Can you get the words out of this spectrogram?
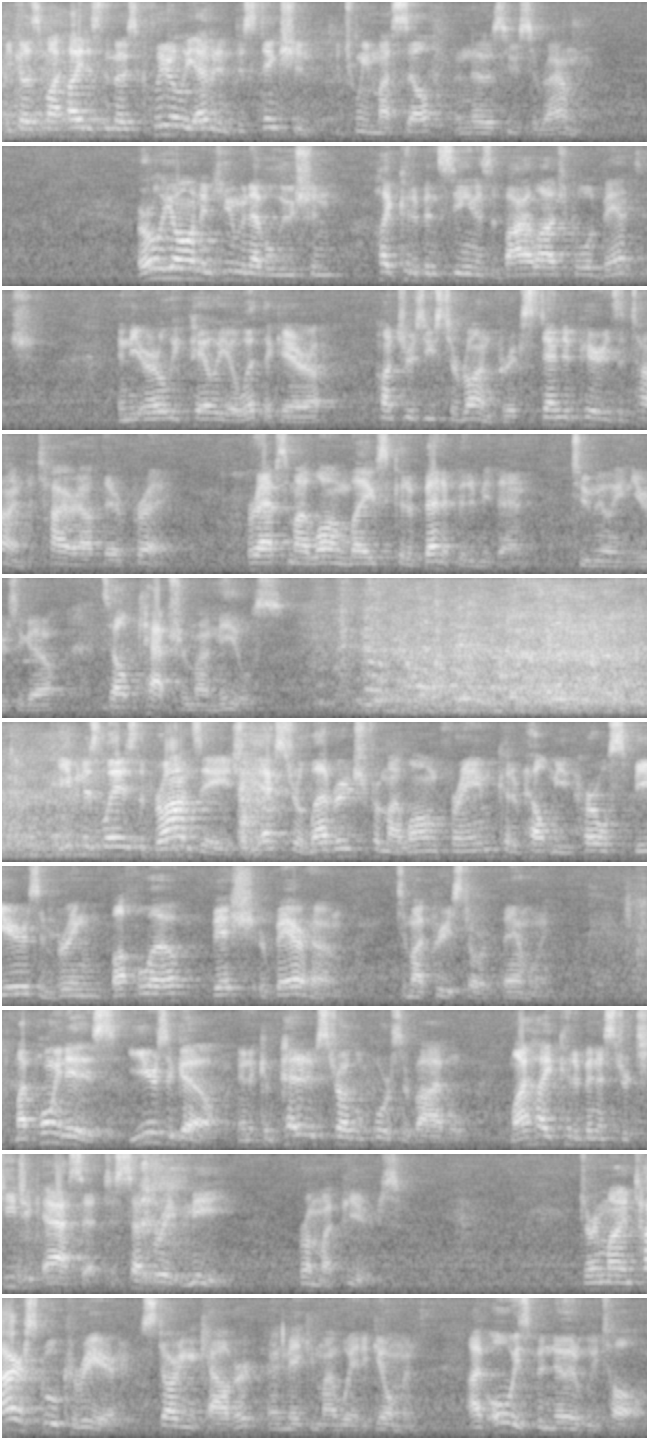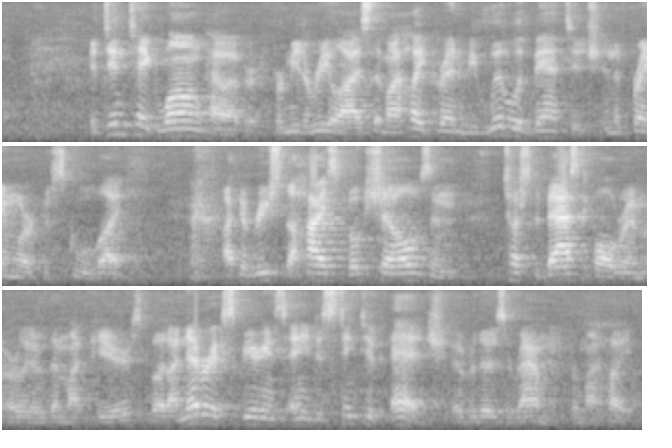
because my height is the most clearly evident distinction between myself and those who surround me. Early on in human evolution, height could have been seen as a biological advantage. In the early Paleolithic era, hunters used to run for extended periods of time to tire out their prey. Perhaps my long legs could have benefited me then, two million years ago, to help capture my meals. Even as late as the Bronze Age, the extra leverage from my long frame could have helped me hurl spears and bring buffalo, fish, or bear home to my prehistoric family. My point is, years ago, in a competitive struggle for survival, my height could have been a strategic asset to separate me from my peers. During my entire school career, starting at Calvert and making my way to Gilman, I've always been notably tall. It didn't take long, however, for me to realize that my height granted me little advantage in the framework of school life. I could reach the highest bookshelves and touch the basketball rim earlier than my peers, but I never experienced any distinctive edge over those around me for my height.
